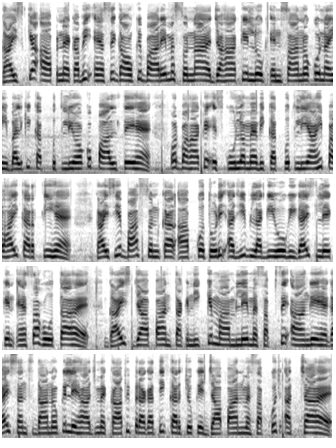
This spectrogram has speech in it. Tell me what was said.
गाइस, क्या आपने कभी ऐसे गाँव के बारे में सुना है जहाँ के लोग इंसानों को नहीं, बल्कि कठपुतलियों को पालते हैं? और वहाँ के स्कूलों में भी कठपुतलियाँ ही पढ़ाई करती हैं। गाइस, ये बात सुनकर आपको थोड़ी अजीब लगी होगी गाइस, लेकिन ऐसा होता है। गाइस, जापान तकनीक के मामले में सबसे आगे है गाइस, संसाधनों के लिहाज में काफ़ी प्रगति कर चुके जापान में सब कुछ अच्छा है,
